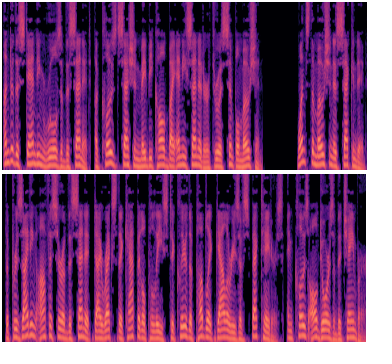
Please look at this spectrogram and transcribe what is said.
Under the standing rules of the Senate, a closed session may be called by any senator through a simple motion. Once the motion is seconded, the presiding officer of the Senate directs the Capitol Police to clear the public galleries of spectators, and close all doors of the chamber.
